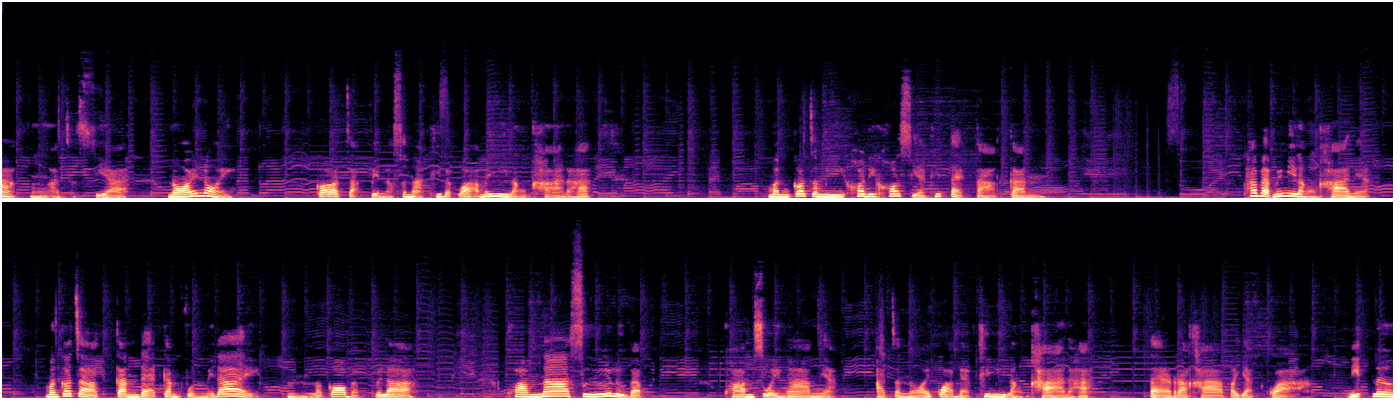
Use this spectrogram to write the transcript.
ากอมอาจจะเสียน้อยหน่อย ก็จะเป็นลักษณะที่แบบว่าไม่มีหลังคานะคะ มันก็จะมีข้อดีข้อเสียที่แตกต่างกัน ถ้าแบบไม่มีหลังคาเนี่ย มันก็จะกันแดดกันฝนไม่ได้ อืม แล้วก็แบบเวลา ความน่าซื้อหรือแบบความสวยงามเนี่ย อาจจะน้อยกว่าแบบที่มีหลังคานะคะ แต่ราคาประหยัดกว่า นิดนึง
